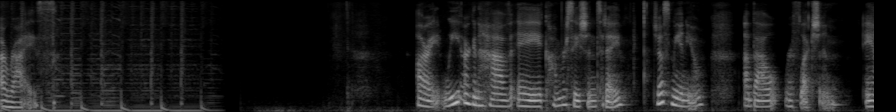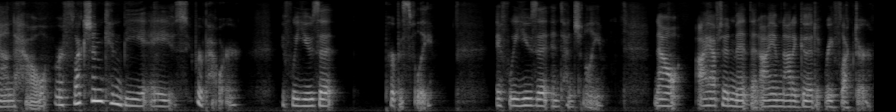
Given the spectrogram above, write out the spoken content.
arise. All right, we are going to have a conversation today, just me and you about reflection and how reflection can be a superpower if we use it purposefully, if we use it intentionally. Now, I have to admit that I am not a good reflector.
